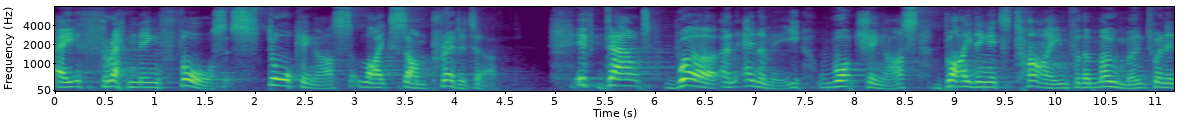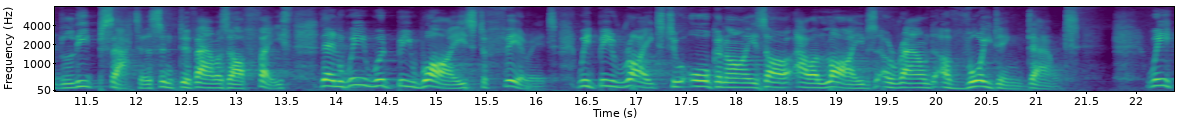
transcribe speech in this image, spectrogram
a threatening force stalking us like some predator. If doubt were an enemy watching us, biding its time for the moment when it leaps at us and devours our faith, then we would be wise to fear it. We'd be right to organize our, our lives around avoiding doubt. We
